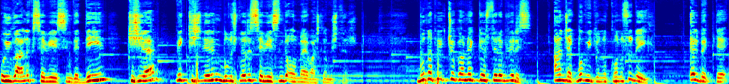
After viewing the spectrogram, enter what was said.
uygarlık seviyesinde değil, kişiler ve kişilerin buluşları seviyesinde olmaya başlamıştır. Buna pek çok örnek gösterebiliriz. Ancak bu videonun konusu değil. Elbette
